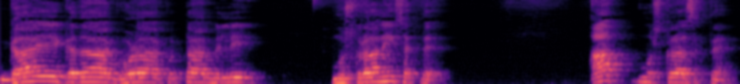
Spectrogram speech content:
गाय, गधा, घोड़ा, कुत्ता, बिल्ली मुस्कुरा नहीं सकते। आप मुस्कुरा सकते हैं।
